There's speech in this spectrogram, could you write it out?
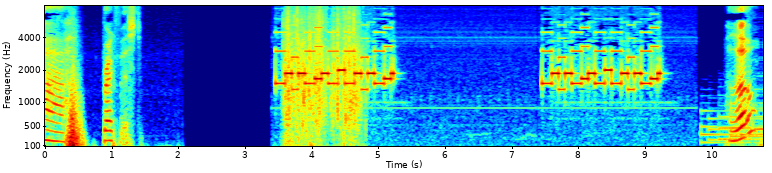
Ah, breakfast. Hello?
